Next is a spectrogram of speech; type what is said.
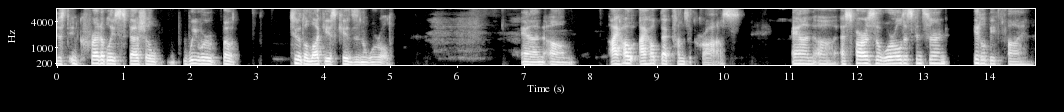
just incredibly special. We were both two of the luckiest kids in the world. And um, I hope I hope that comes across. And uh, as far as the world is concerned, it'll be fine.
